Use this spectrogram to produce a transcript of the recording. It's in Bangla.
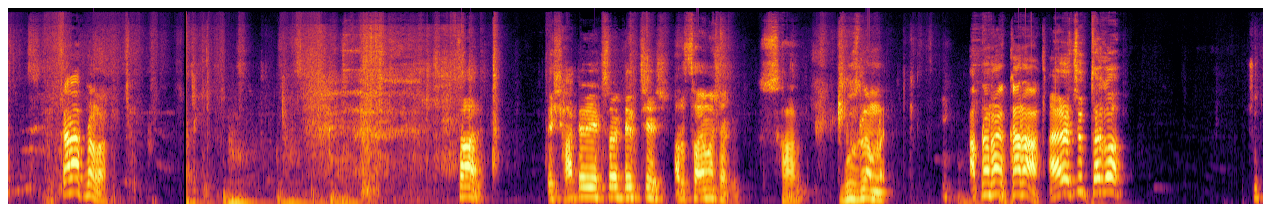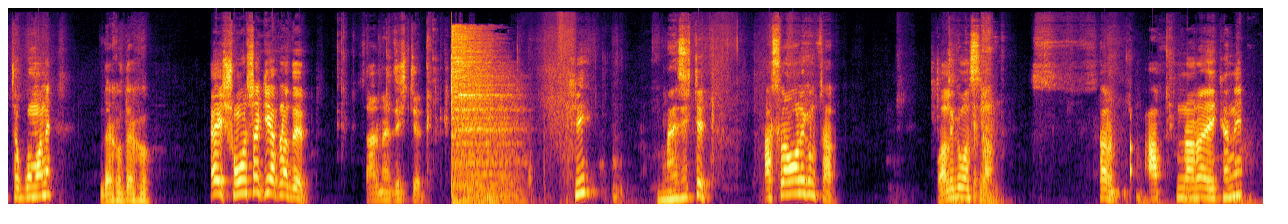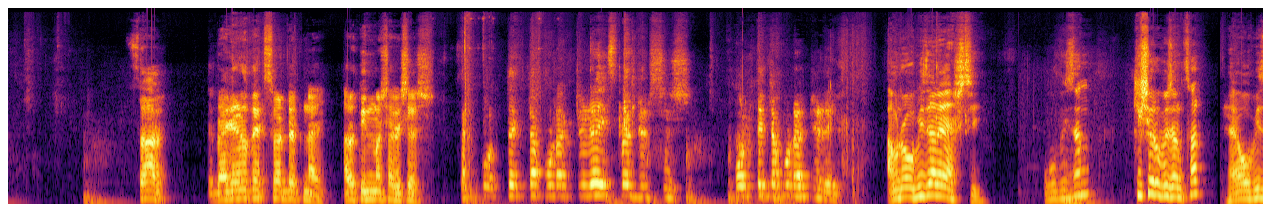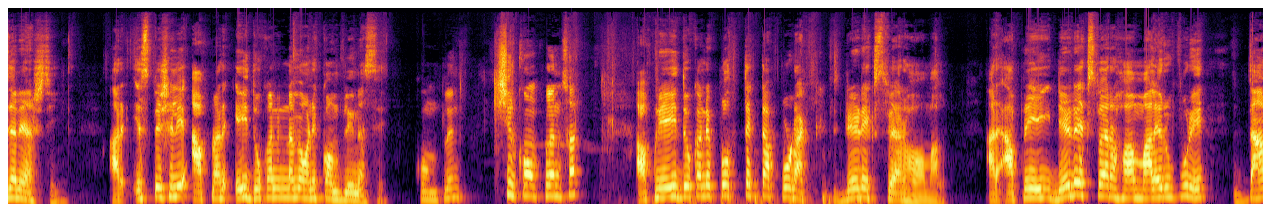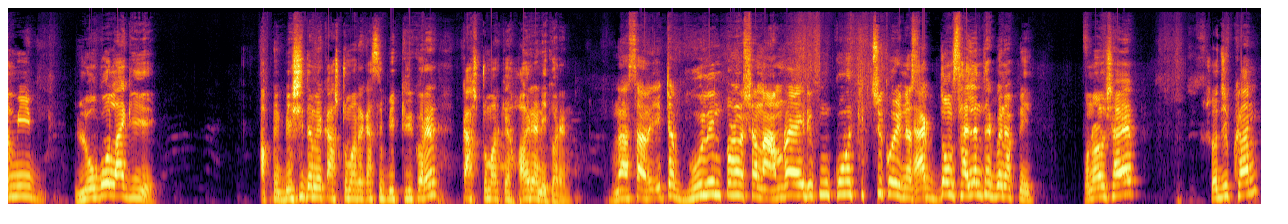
কারা আপনারা? স্যার এই শার্টের এক্সপায়ার ডেট শেষ আর ছয় মাস আগে। স্যার বুঝলাম না। আপনারা কারা? আরে চুপ থাকো। চুপ থাকব মানে? দেখো দেখো। এই সমস্যা কি আপনাদের? Sir magistrate. কি? ম্যাজিস্ট্রেট? আসসালামু আলাইকুম স্যার। ওয়ালাইকুম আসসালাম। স্যার আপনারা এখানে? স্যার এই ব্যাগেরও তো এক্সপায়ার ডেট নাই আরও তিন মাস আগে শেষ। প্রত্যেকটা প্রোডাক্টের এক্সপায়ার ডেট শেষ। প্রত্যেকটা প্রোডাক্টের আমরা অভিযানে আসছি। অভিযান? কিসের অভিযান স্যার? হ্যাঁ অভিযানে আসছি। আর স্পেশালি আপনার এই দোকানের নামে অনেক কমপ্লেন আছে। কমপ্লেন কিসের কমপ্লেন স্যার আপনি এই দোকানে প্রত্যেকটা প্রোডাক্ট ডেড এক্সপায়ার হওয়া মাল। আর আপনি এই ডেড এক্সপায়ার হওয়া মালের উপরে দামি লোগো লাগিয়ে আপনি বেশি দামে কাস্টমারের কাছে বিক্রি করেন কাস্টমারকে হয়রানি করেন। না স্যার এটা ভুল ইনফরমেশন আমরা এরকম কোনো কিচ্ছু করি না একদম সাইলেন্ট থাকবেন আপনি। মোনাল সাহেব সজীব খান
